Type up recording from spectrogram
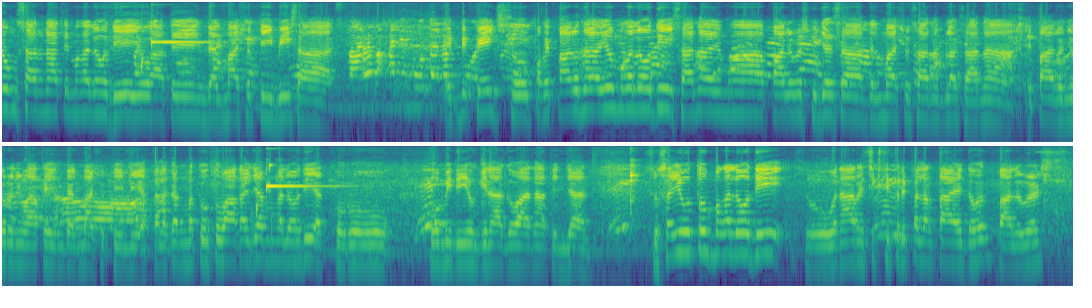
yung sa natin mga lodi yung ating Dalmasio TV sa FB page. So paki-follow na lang yung mga lodi. Sana yung mga followers ko diyan sa Dalmasio Sana Vlog sana i-follow nyo rin yung aking Dalmasio TV at talagang matutuwa kayo diyan mga lodi at puro comedy yung ginagawa natin diyan. So sa YouTube mga lodi, so 163 pa lang tayo doon followers.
